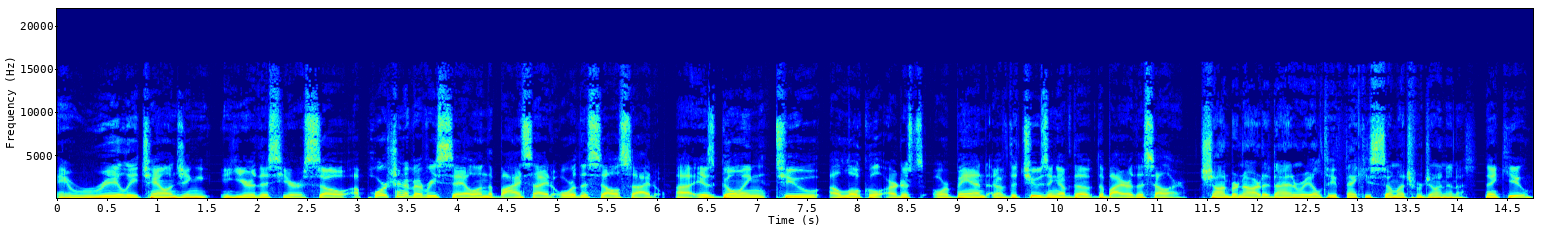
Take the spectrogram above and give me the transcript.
a really challenging year this year. So, a portion of every sale on the buy side or the sell side uh, is going to a local artist or band of the choosing of the, the buyer or the seller. Sean Bernard at Edina Realty, thank you so much for joining us. Thank you.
